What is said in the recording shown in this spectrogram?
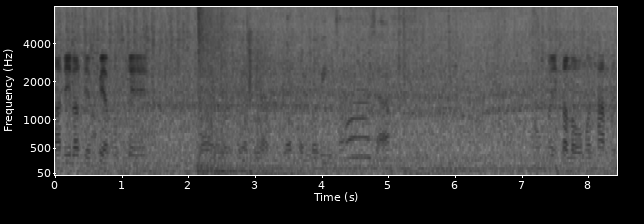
ตอนนี้เราเสียเปรียบโอเคก็เสียเปรียบรถผมก็วิ่งช้าช้าผมไม่สโลโมชั่นเลย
